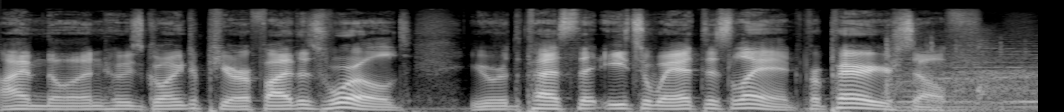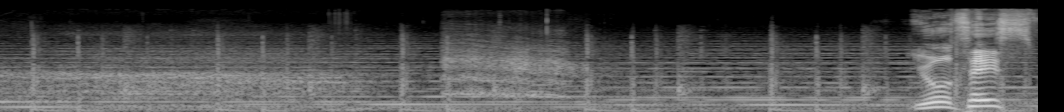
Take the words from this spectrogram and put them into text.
I am the one who's going to purify this world. You are the pest that eats away at this land. Prepare yourself. You will taste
